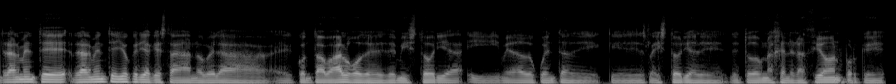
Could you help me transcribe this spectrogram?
realmente, realmente yo quería que esta novela eh, contaba algo de, mi historia y me he dado cuenta de que es la historia de, toda una generación porque,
